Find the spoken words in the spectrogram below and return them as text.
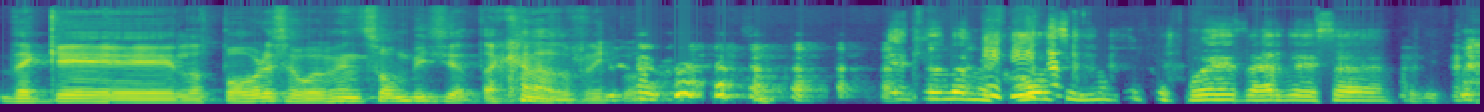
De que los pobres se vuelven zombies y atacan a los ricos. Esta es la mejor sinopsis que puedes dar de esa película.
